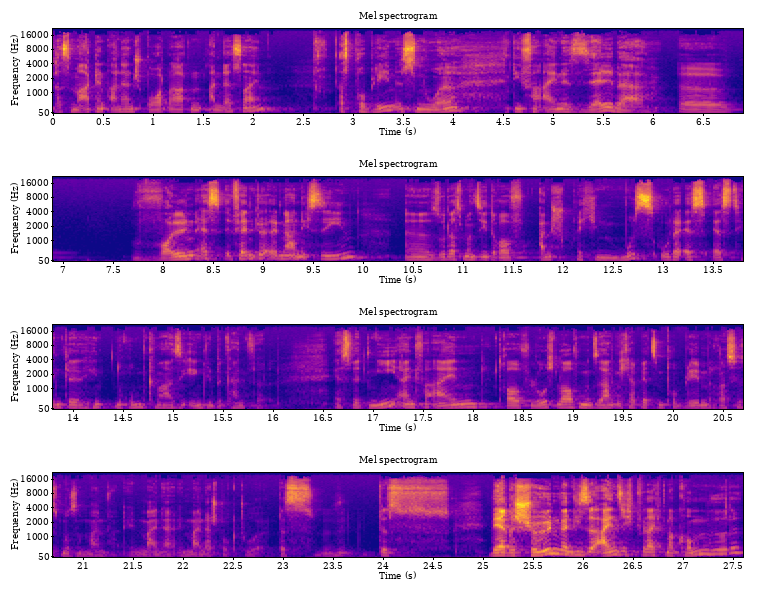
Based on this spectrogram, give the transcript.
Das mag in anderen Sportarten anders sein. Das Problem ist nur, die Vereine selber äh, wollen es eventuell gar nicht sehen äh, so dass man sie darauf ansprechen muss oder es erst hinter, hintenrum quasi irgendwie bekannt wird. Es wird nie ein Verein drauf loslaufen und sagen, ich habe jetzt ein Problem mit Rassismus in, meinem, in, meiner, in meiner Struktur. Das, das wäre schön, wenn diese Einsicht vielleicht mal kommen würde.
